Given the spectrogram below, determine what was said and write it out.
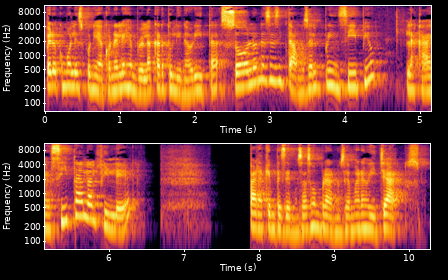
Pero como les ponía con el ejemplo de la cartulina ahorita, solo necesitamos el principio, la cabecita del alfiler, para que empecemos a asombrarnos y a maravillarnos.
